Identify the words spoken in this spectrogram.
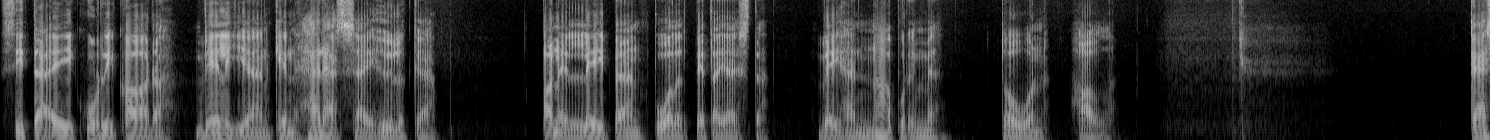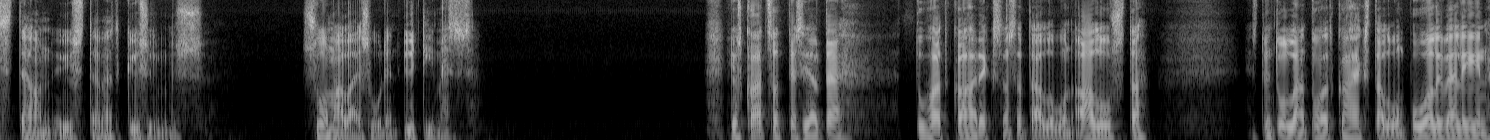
sitä ei kuri kaada, veljään, ken hädässä ei hylkää. Pane leipään puolet petäjäistä, vei hän naapurimme touon halla. Tästä on ystävät kysymys suomalaisuuden ytimessä. Jos katsotte sieltä 1800-luvun alusta, sitten tullaan 1800-luvun puoliväliin.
